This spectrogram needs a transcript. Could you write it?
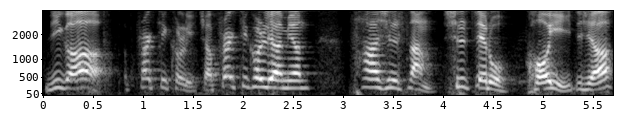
네가 practically 자 practically 하면 사실상 실제로 거의 이 뜻이야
